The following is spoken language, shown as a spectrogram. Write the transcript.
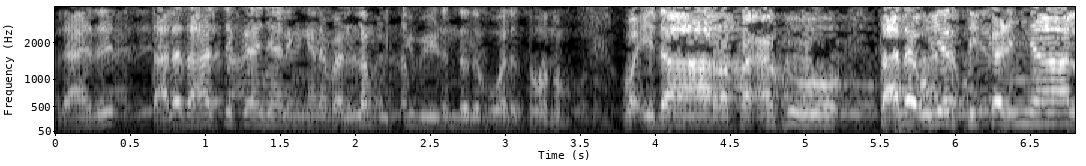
അതായത് തല താഴ്ത്തിക്കഴിഞ്ഞാൽ ഇങ്ങനെ വെള്ളം കുച്ചി വീഴുന്നത് പോലെ തോന്നും. തല ഉയർത്തിക്കഴിഞ്ഞാൽ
